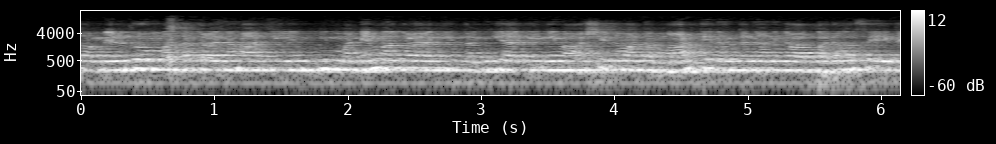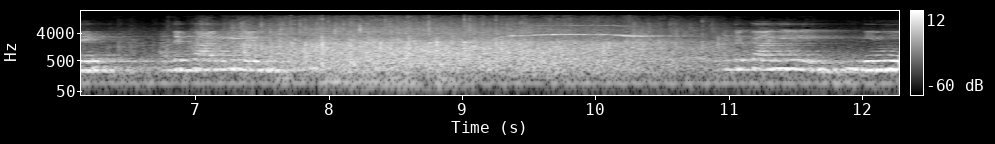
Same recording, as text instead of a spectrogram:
ತಮ್ಮೆಲ್ಲರೂ ಮತಗಳನ್ನು ಹಾಕಿ ನಿಮ್ಮ ಮನೆ ಮಗಳಾಗಿ, ತಂಗಿಯಾಗಿ ನೀವು ಆಶೀರ್ವಾದ ಮಾಡ್ತೀರಂತ ನನಗೆ ಆ ಭರವಸೆ ಇದೆ. ಅದಕ್ಕಾಗಿ ಅದಕ್ಕಾಗಿ ನೀವು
